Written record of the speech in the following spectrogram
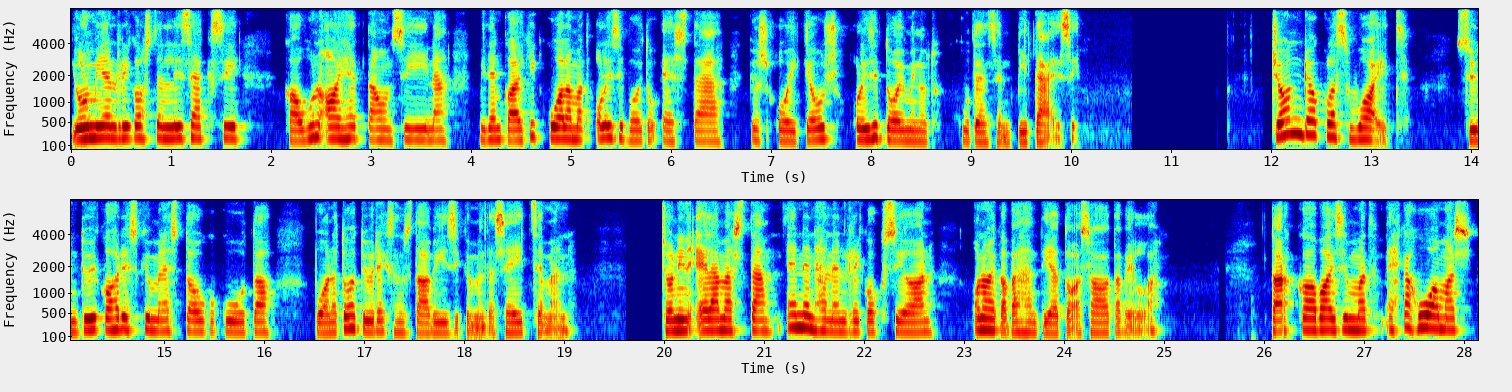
Julmien rikosten lisäksi kauhun aihetta on siinä, miten kaikki kuolemat olisi voitu estää, jos oikeus olisi toiminut kuten sen pitäisi. John Douglas White syntyi 20. toukokuuta vuonna 1957. Johnin elämästä ennen hänen rikoksiaan on aika vähän tietoa saatavilla. Tarkkaavaisimmat ehkä huomas,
